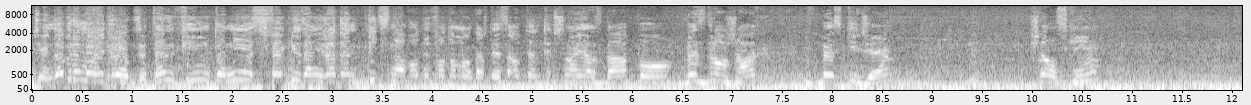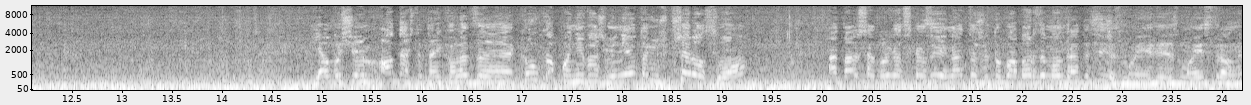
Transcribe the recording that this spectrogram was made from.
Dzień dobry moi drodzy, ten film to nie jest fake news ani żaden pic na wody fotomontaż, to jest autentyczna jazda po bezdrożach w Beskidzie Śląskim. Ja musiałem oddać tutaj koledze kółko, ponieważ mnie to już przerosło, a dalsza droga wskazuje na to, że to była bardzo mądra decyzja z mojej, z mojej strony.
